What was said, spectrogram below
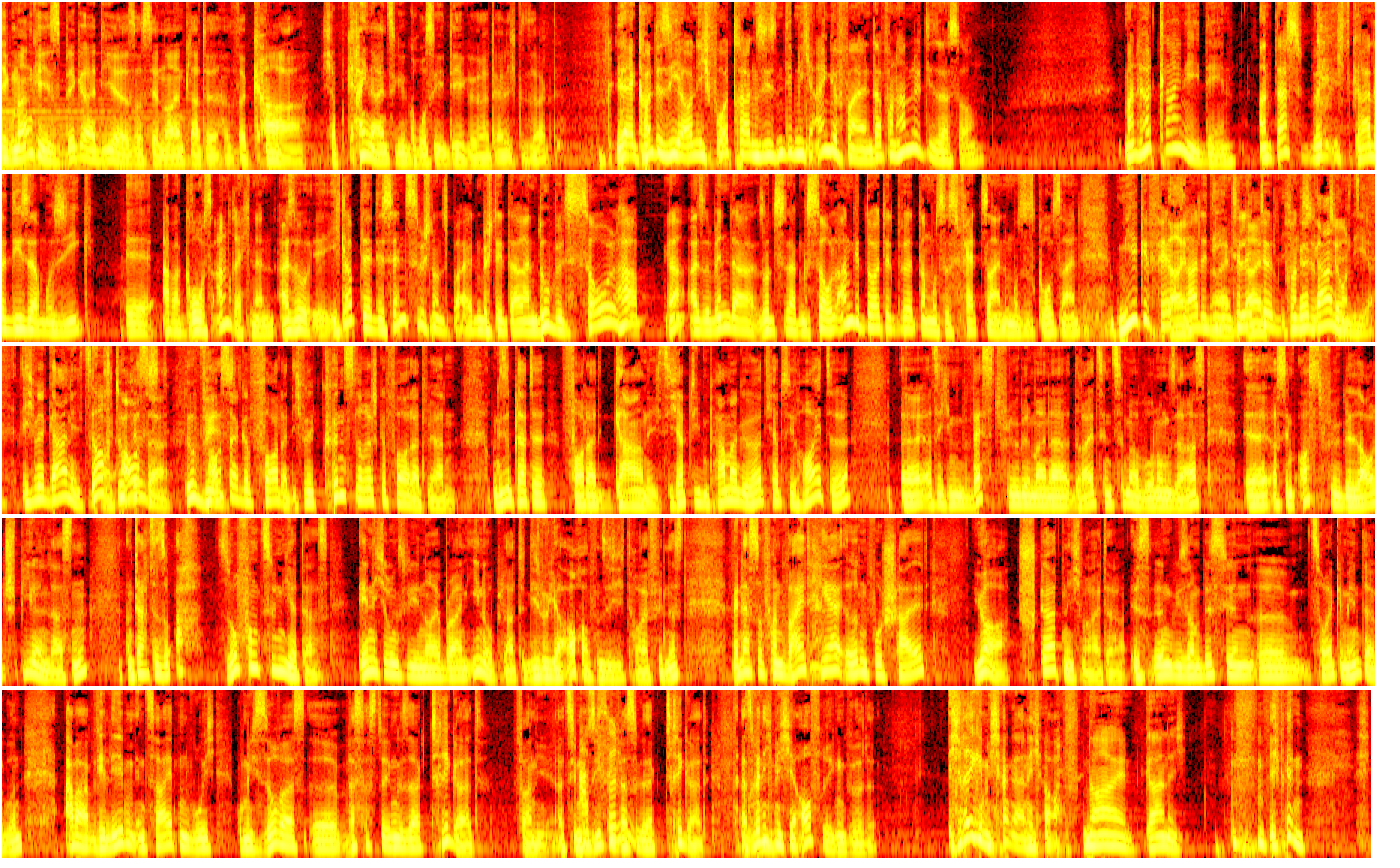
Arctic Monkeys, Big Ideas aus der neuen Platte The Car. Ich habe keine einzige große Idee gehört, ehrlich gesagt. Ja, er konnte sie ja auch nicht vortragen, sie sind ihm nicht eingefallen. Davon handelt dieser Song. Man hört kleine Ideen. Und das würde ich gerade dieser Musik äh, aber groß anrechnen. Also ich glaube, der Dissens zwischen uns beiden besteht daran, du willst Soul haben, ja, also wenn da sozusagen Soul angedeutet wird, dann muss es fett sein, dann muss es groß sein. Mir gefällt Nein, gerade die nein, intellektuelle nein, Konstruktion hier. Ich will gar nichts. Doch, du außer, willst, du willst. Außer gefordert. Ich will künstlerisch gefordert werden. Und diese Platte fordert gar nichts. Ich habe die ein paar Mal gehört. Ich habe sie heute, äh, als ich im Westflügel meiner 13-Zimmer-Wohnung saß, äh, aus dem Ostflügel laut spielen lassen und dachte so, ach, so funktioniert das. Ähnlich übrigens wie die neue Brian Eno-Platte, die du ja auch offensichtlich toll findest. Wenn das so von weit her irgendwo schallt, ja, stört nicht weiter. Ist irgendwie so ein bisschen äh, Zeug im Hintergrund. Aber wir leben in Zeiten, wo ich, wo mich sowas, äh, was hast du eben gesagt, triggert, Fanny. Als die Musik, Absolut. was hast du gesagt, triggert. Als wenn ich mich hier aufregen würde. Ich rege mich ja gar nicht auf. Nein, gar nicht. Ich bin,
